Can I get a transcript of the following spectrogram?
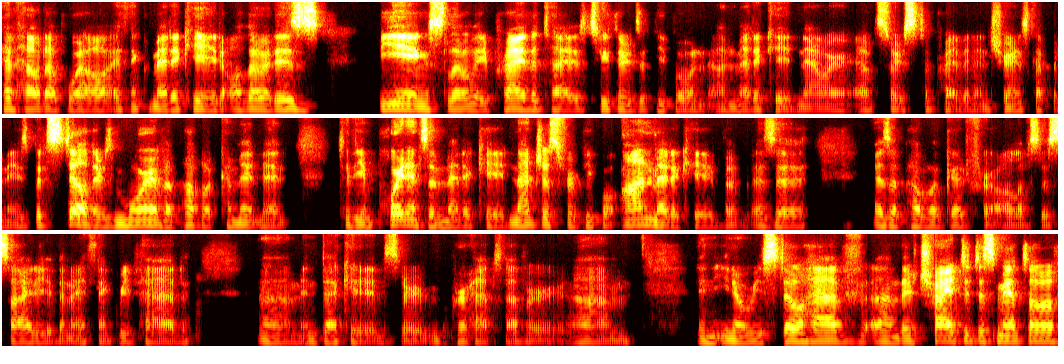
have held up well. I think Medicaid, although it is being slowly privatized, two thirds of people on, on Medicaid now are outsourced to private insurance companies, but still there's more of a public commitment to the importance of Medicaid, not just for people on Medicaid, but as a as a public good for all of society than I think we've had um, in decades or perhaps ever. Um, and you know, we still have um, they've tried to dismantle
